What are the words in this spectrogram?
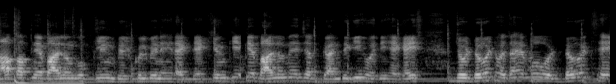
आप अपने बालों को क्लीन बिल्कुल भी नहीं रखते, क्योंकि आपके बालों में जब गंदगी होती है गाइस जो डर्ट होता है, वो डर्ट से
